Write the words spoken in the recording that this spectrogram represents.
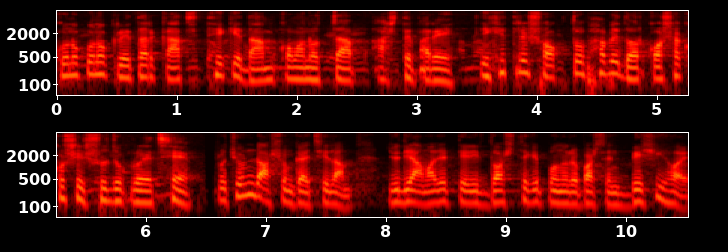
কোনো কোনো ক্রেতার কাছ থেকে দাম কমানোর চাপ আসতে পারে। এক্ষেত্রে শক্তভাবে দর কষাকষির সুযোগ রয়েছে। প্রচণ্ড আশঙ্কায় ছিলাম। যদি আমাদের টেরিফ দশ থেকে পনেরো পার্সেন্ট বেশি হয়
